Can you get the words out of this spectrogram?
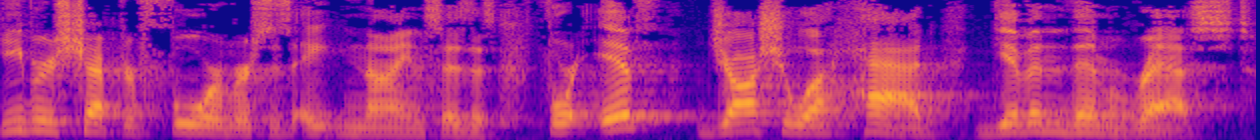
Hebrews chapter 4, verses 8 and 9 says this For if Joshua had given them rest,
